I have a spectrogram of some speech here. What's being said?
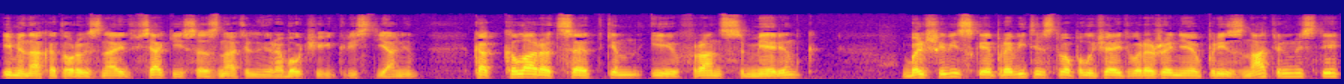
имена которых знает всякий сознательный рабочий и крестьянин, как Клара Цеткин и Франц Меринг, большевистское правительство получает выражение признательности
